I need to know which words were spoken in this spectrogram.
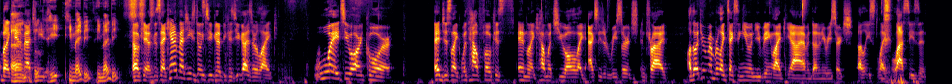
but I can't Um, imagine he's he he may be he may be. Okay, I was gonna say I can't imagine he's doing too good because you guys are like way too hardcore, and just like with how focused and like how much you all like actually did research and tried. Although I do remember like texting you and you being like, "Yeah, I haven't done any research at least like last season,"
